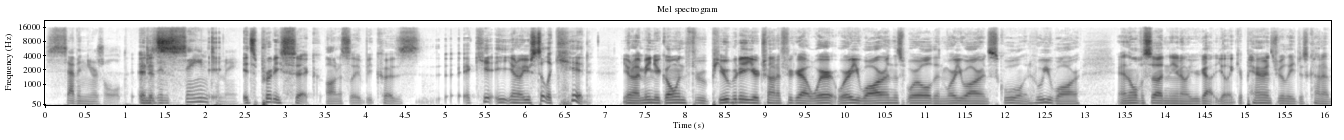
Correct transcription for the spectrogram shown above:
seven years old, which And is insane to me. it's pretty sick, honestly, because a kid, you know, you're still a kid. You know what I mean? You're going through puberty. You're trying to figure out where, where you are in this world and where you are in school and who you are. And all of a sudden, you know, you got you like your parents really just kind of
